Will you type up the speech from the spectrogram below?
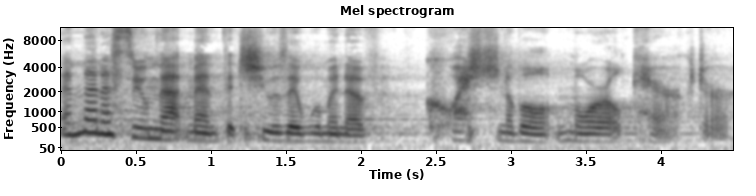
and then assume that meant that she was a woman of questionable moral character.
